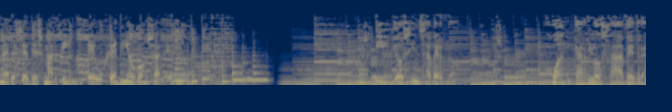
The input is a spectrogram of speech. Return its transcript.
Mercedes Martín, Eugenio González. Y yo sin saberlo, Juan Carlos Saavedra.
